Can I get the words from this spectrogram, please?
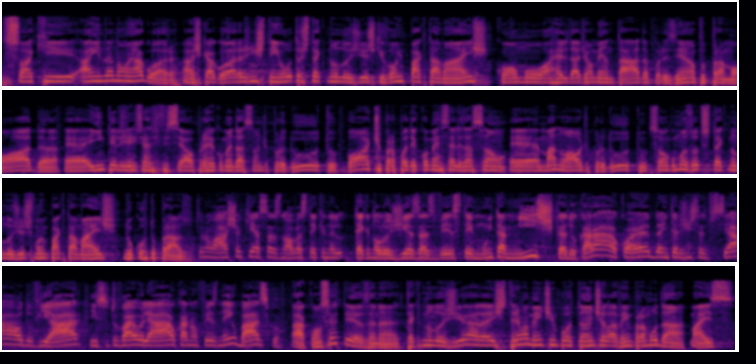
só que ainda não é agora. Acho que agora a gente tem outras tecnologias que vão impactar mais, como a realidade aumentada, por exemplo, para moda, é, inteligência artificial para recomendação de produto, bot para poder comercialização é, manual de produto, são algumas outras tecnologias que vão impactar mais no curto prazo. Tu não acha que essas novas tecno tecnologias às vezes têm muita mística do cara, ah, qual é da inteligência artificial, do VR, e se tu vai olhar, o cara não fez nem o básico? Ah, com certeza, né? Tecnologia é extremamente importante, ela vem para mudar, mas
